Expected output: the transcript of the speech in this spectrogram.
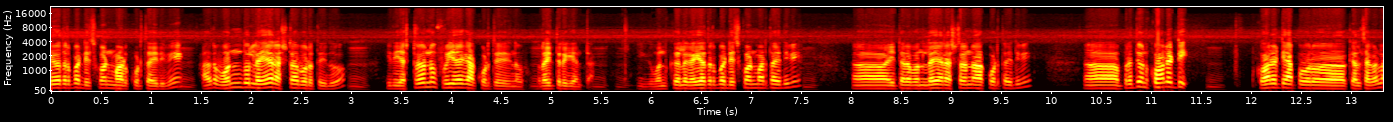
ಐವತ್ತು ರೂಪಾಯಿ ಡಿಸ್ಕೌಂಟ್ ಮಾಡ್ಕೊಡ್ತಾ ಇದೀವಿ. ಆದ್ರೆ ಒಂದು ಲೇಯರ್ ಅಷ್ಟೇ ಬರುತ್ತೆ ಇದು. ಇದು ಎಷ್ಟರನ್ನು ಫ್ರೀಯಾಗಿ ಹಾಕೊಡ್ತಾ ಇದೀವಿ ನಾವು ರೈತರಿಗೆ ಅಂತ. ಈಗ ಒಂದು ಕಲ್ಲಿಗೆ ಐವತ್ತು ರೂಪಾಯಿ ಡಿಸ್ಕೌಂಟ್ ಮಾಡ್ತಾ ಇದೀವಿ. ಈ ಥರ ಒಂದು ಲೇಯರ್ ಅಷ್ಟನ್ನು ಹಾಕೊಡ್ತಾ ಇದೀವಿ. ಪ್ರತಿಯೊಂದು ಕ್ವಾಲಿಟಿ ಕ್ವಾಲಿಟಿ ಆಪ್ ಕೆಲಸಗಳ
